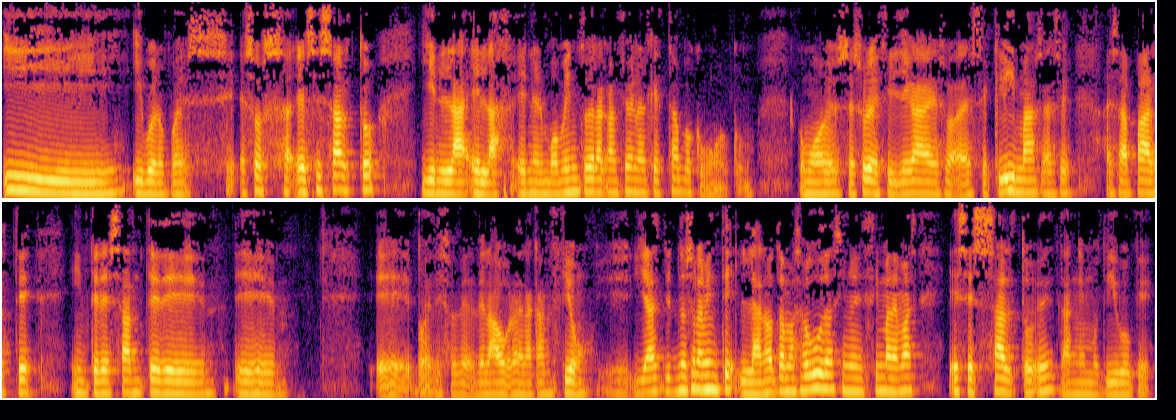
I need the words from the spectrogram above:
Y, y bueno, pues esos, ese salto y en, la, en, la, en el momento de la canción en el que está, pues como, como, como se suele decir, llega a, eso, a ese clima, a, ese, a esa parte interesante de, de eh, pues eso, de, la obra, de la canción. Ya no solamente la nota más aguda, sino encima además ese salto eh, tan emotivo que,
